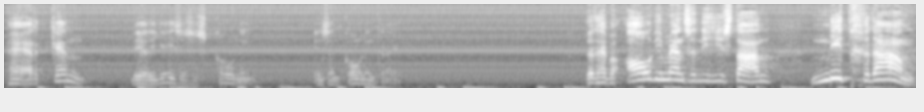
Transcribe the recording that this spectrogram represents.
Hij herkent, de Heer Jezus is koning in zijn koninkrijk. Dat hebben al die mensen die hier staan niet gedaan.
